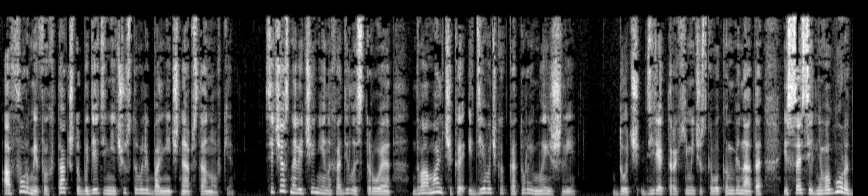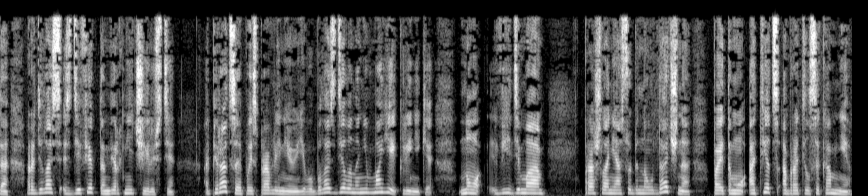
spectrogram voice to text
оформив их так, чтобы дети не чувствовали больничной обстановки. Сейчас на лечении находилось трое, два мальчика и девочка, к которой мы и шли. Дочь директора химического комбината из соседнего города родилась с дефектом верхней челюсти. Операция по исправлению его была сделана не в моей клинике, но, видимо, прошла не особенно удачно, поэтому отец обратился ко мне.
